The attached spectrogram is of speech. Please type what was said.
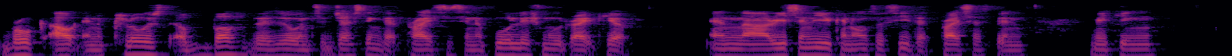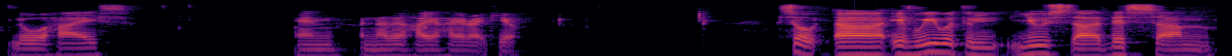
broke out and closed above the zone suggesting that price is in a bullish mood right here. And uh, recently you can also see that price has been making lower highs and another higher high right here so uh, if we were to use uh, this um,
